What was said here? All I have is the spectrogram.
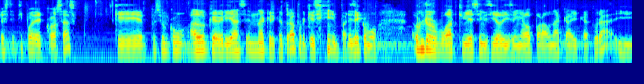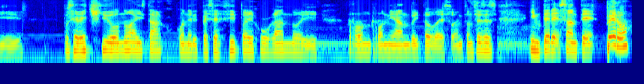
este tipo de cosas que pues son como algo que verías en una caricatura porque sí, parece como un robot que hubiese sido diseñado para una caricatura y pues se ve chido, ¿no? Ahí está con el pececito ahí jugando y ronroneando y todo eso. Entonces es interesante, pero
